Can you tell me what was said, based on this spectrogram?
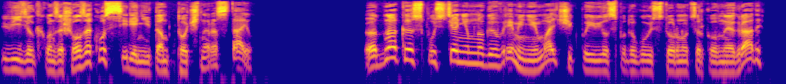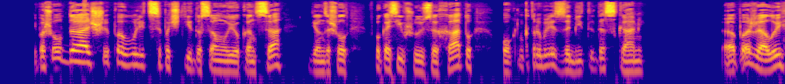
видел, как он зашел за куст сирени, и там точно растаял. Однако спустя немного времени мальчик появился по другую сторону церковной ограды и пошел дальше по улице почти до самого ее конца, где он зашел в покосившуюся хату, окна которой были забиты досками. — А, пожалуй,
